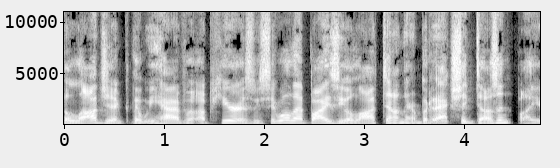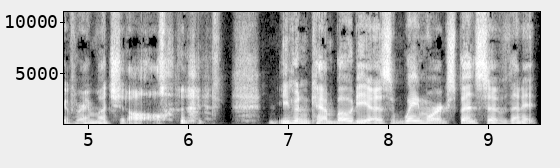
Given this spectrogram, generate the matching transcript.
the logic that we have up here is we say, well, that buys you a lot down there, but it actually doesn't buy you very much at all. Even Cambodia is way more expensive than it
